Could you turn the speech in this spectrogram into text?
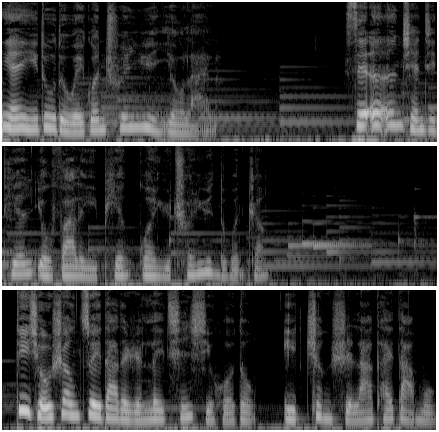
一年一度的围观春运又来了。CNN 前几天又发了一篇关于春运的文章。地球上最大的人类迁徙活动已正式拉开大幕。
